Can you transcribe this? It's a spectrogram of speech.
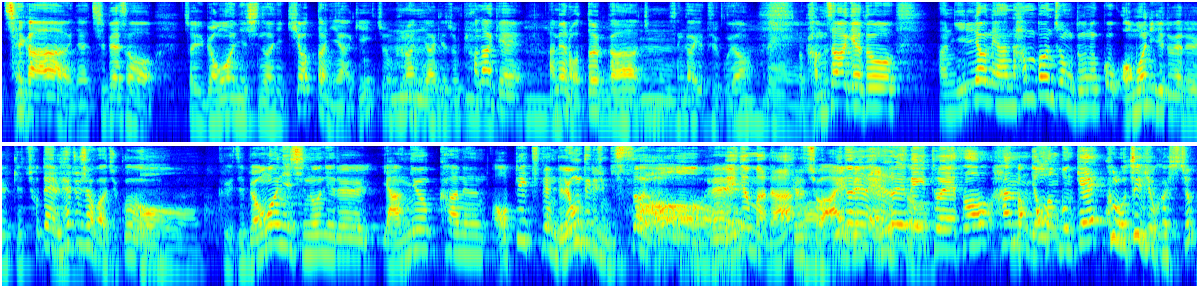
제가 그냥 집에서 저희 명원이 진원이 키웠던 이야기 좀 그런 음. 이야기 좀 편하게 하면 어떨까 좀 음. 생각이 들고요 네. 감사하게도 한 1년에 한 한 번 정도는 꼭 어머니 기도회를 이렇게 초대를 해주셔가지고 어. 그 이제 명원이 진원이를 양육하는 업데이트된 내용들이 좀 있어요. 어, 네. 매년마다 그렇죠. 어, 아이들 예전에는 키우면서. 엘리베이터에서 한 막, 어? 여성분께 그걸 어떻게 기억하시죠?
